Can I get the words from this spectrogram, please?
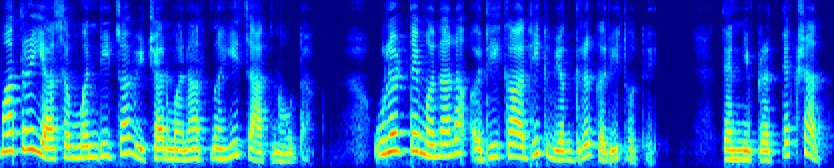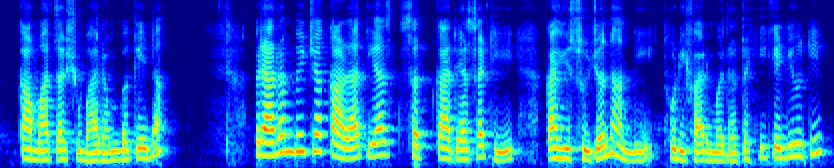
मात्र यासंबंधीचा विचार मनातनंही जात नव्हता. उलट ते मनाला अधिकाधिक व्यग्र करीत होते. त्यांनी प्रत्यक्षात कामाचा शुभारंभ केला. प्रारंभीच्या काळात या सत्कार्यासाठी काही सुजनांनी थोडीफार मदतही केली होती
